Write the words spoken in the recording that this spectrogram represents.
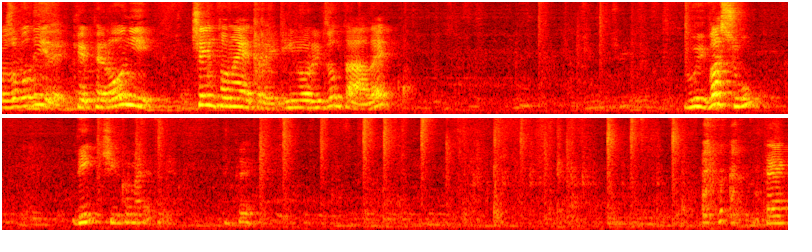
Cosa vuol dire? Che per ogni 100 metri in orizzontale lui va su di 5 metri. Okay. Okay.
